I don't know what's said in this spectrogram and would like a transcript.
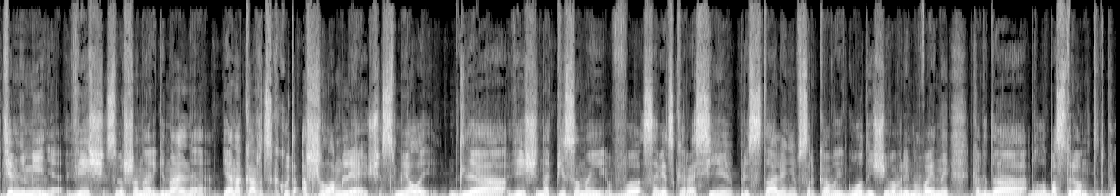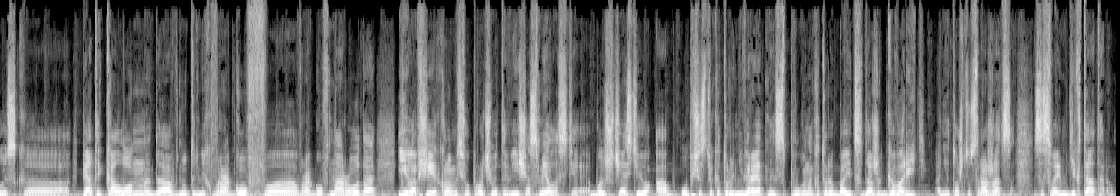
Тем не менее, вещь совершенно оригинальная, и она кажется какой-то ошеломляюще смелой для вещи, написанной в Советской России при Сталине в 40-е годы, еще во время войны, когда был обострен этот поиск э, пятой колонны, да, внутренних врагов, э, врагов народа. И вообще, кроме всего прочего, это вещь о смелости. Большей частью об обществе, которое невероятно испугано, которое боится даже говорить о не то что сражаться со своим диктатором.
